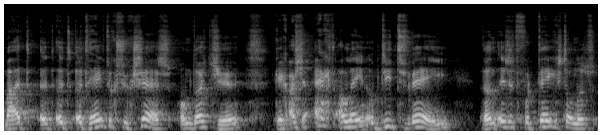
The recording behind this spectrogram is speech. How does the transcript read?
Maar het, het, het, het heeft ook succes, omdat je... Kijk, als je echt alleen op die twee... dan is het voor tegenstanders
